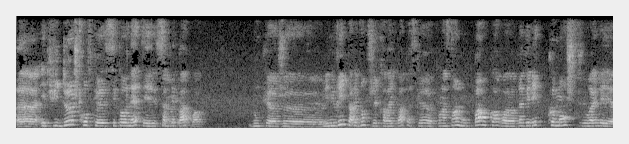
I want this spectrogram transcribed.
et puis deux, je trouve que c'est pas honnête et ça me plaît pas quoi. Donc je, les murines par exemple, je les travaille pas parce que pour l'instant elles m'ont pas encore révélé comment je pourrais les,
